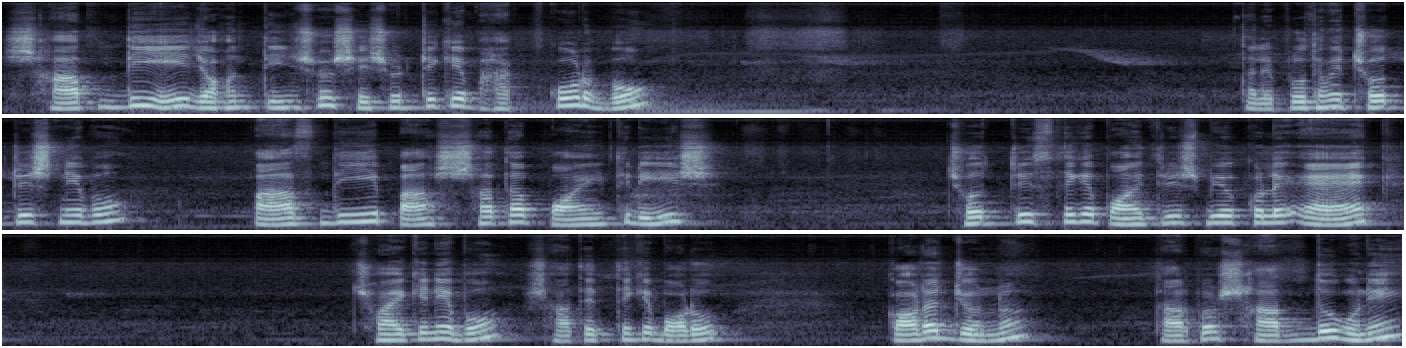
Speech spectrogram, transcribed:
সাত দিয়ে যখন তিনশো ছেষট্টিকে ভাগ করব, তাহলে প্রথমে ছত্রিশ নেব। পাঁচ দিয়ে পাঁচ সাতা পঁয়ত্রিশ। ছত্রিশ থেকে পঁয়ত্রিশ বিয়োগ করলে এক, ছয়কে নেব, সাতের থেকে বড় করার জন্য, তারপর সাত দুগুণে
